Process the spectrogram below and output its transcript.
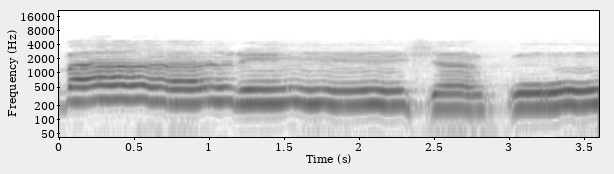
صبار شكور.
